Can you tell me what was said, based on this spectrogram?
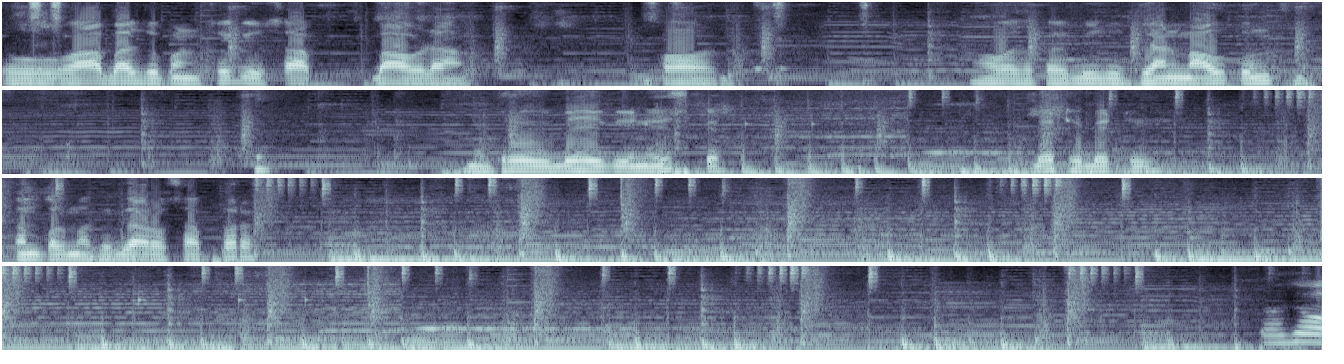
તો આ બાજુ પણ થઈ ગયું સાપ, બાવડા ફળ હવે તો કઈ બીજું ધ્યાનમાં આવતું નથી. ધ્રુવ બેહી ગઈને હિસકે બેઠી બેઠી સંપલમાંથી ગારો સાફ કરે. તો જો,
